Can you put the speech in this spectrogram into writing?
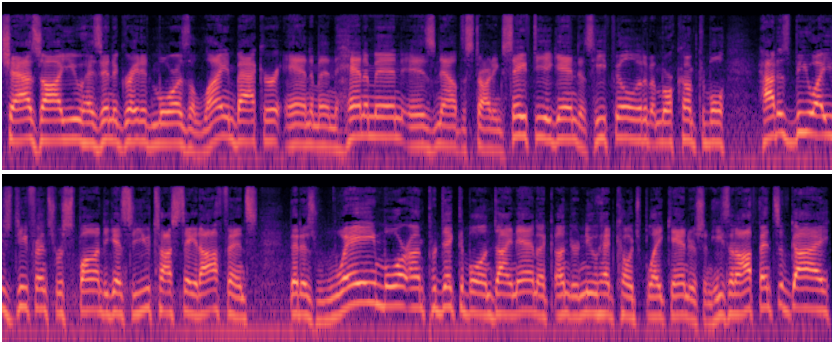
Chaz Ayu has integrated more as a linebacker. Animan Hannemann is now the starting safety again. Does he feel a little bit more comfortable? How does BYU's defense respond against the Utah State offense that is way more unpredictable and dynamic under new head coach Blake Anderson? He's an offensive guy.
